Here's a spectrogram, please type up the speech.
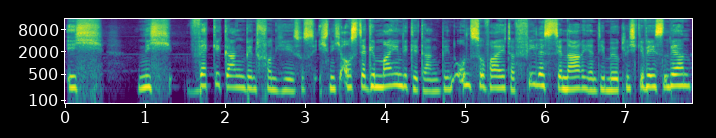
ich nicht weggegangen bin von Jesus, ich nicht aus der Gemeinde gegangen bin und so weiter. Viele Szenarien, die möglich gewesen wären,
